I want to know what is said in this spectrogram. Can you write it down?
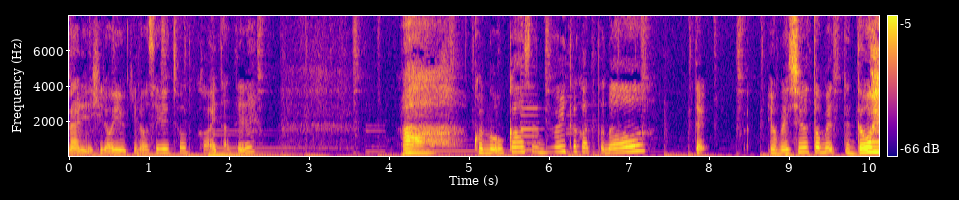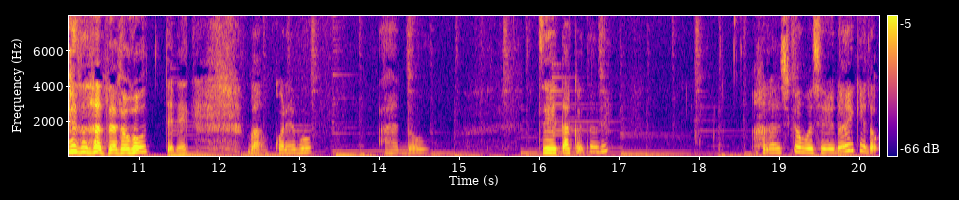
何ひろゆきの成長とか書いてあってね。ああこのお母さんに会いたかったな。って嫁姑ってどういうのなんだろう？ってね。まあこれもあの贅沢なね話かもしれないけど、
